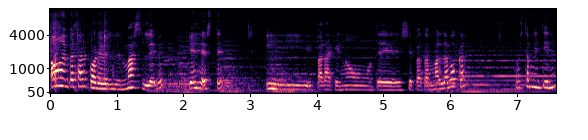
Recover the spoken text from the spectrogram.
Vamos a empezar por el más leve, que es este. Y para que no te sepa tan mal la boca, pues también tiene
